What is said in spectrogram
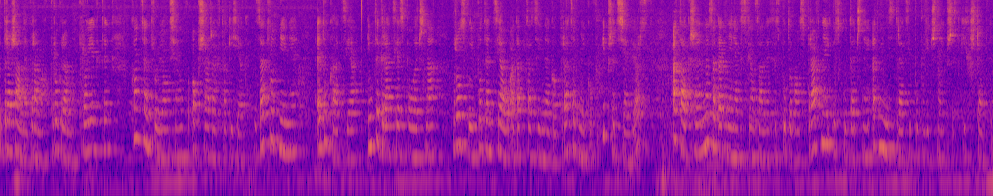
wdrażane w ramach programu projekty koncentrują się w obszarach takich jak zatrudnienie, edukacja, integracja społeczna, rozwój potencjału adaptacyjnego pracowników i przedsiębiorstw, a także na zagadnieniach związanych z budową sprawnej i skutecznej administracji publicznej wszystkich szczebli.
